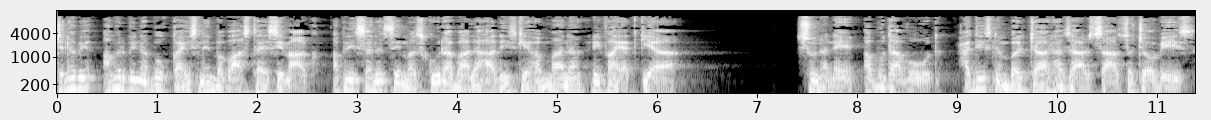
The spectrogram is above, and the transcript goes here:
جناب عمر بن ابو قیس نے بواسطہ سماق اپنی سند سے مذکورہ بالا حدیث کے ہم روایت کیا۔ سننے ابو داود، حدیث نمبر چار ہزار سات سو چوبیس۔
